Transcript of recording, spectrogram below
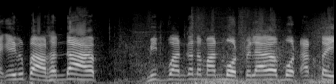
กเองหรือเปล่าทันด้าครับ มิดวันก็น้ำมันหมดไปแล้วครับหมด ulti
